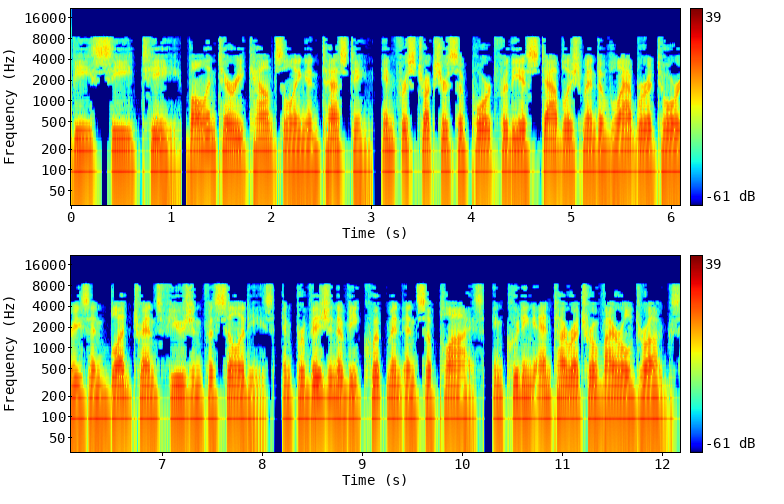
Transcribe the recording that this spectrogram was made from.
VCT voluntary counseling and testing, infrastructure support for the establishment of laboratories and blood transfusion facilities, and provision of equipment and supplies, including antiretroviral drugs,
